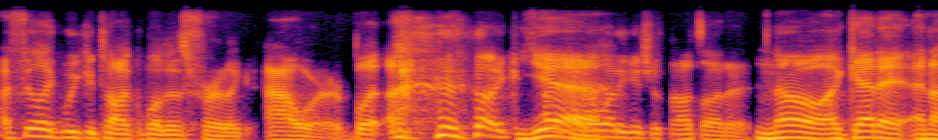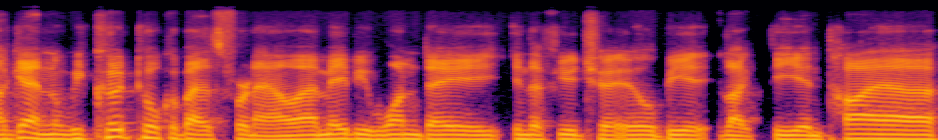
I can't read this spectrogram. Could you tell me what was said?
I feel like we could talk about this for like hour, but like Yeah. I want to get your thoughts on it. No, I get it. And again, we could talk about this for an hour. And maybe one day in the future, it'll be like the entire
